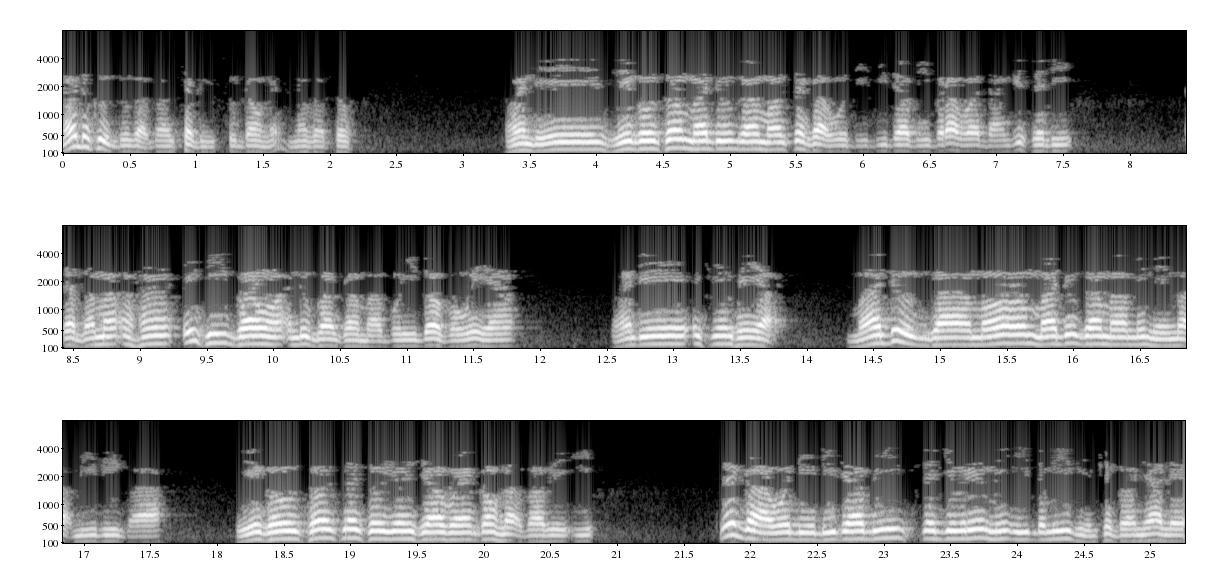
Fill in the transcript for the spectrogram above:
နောက်တစ်ခုသူကဘာဆက်ပြီးသုတောင်းတဲ့နံပါတ်3 ဝန္တိဇေကုသောမတုကမောသက်ကဝတိတိတာပိပရဝတံကိစ္စတိတသမအဟံဣတိဘာဝအနုဘကမပုရိသောဘဝေယဝန္တိအရှင်ဖေယမတုကမောမတုကမမိမိမမိတိကရေကုသောဆက်ဆိုရင်ရှားပွဲကောင်းလှပါပေ၏သက်ကဝတိတိတာပိစကြဝရမိဤသမီးပင်ဖြစ်တော်냐လေ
